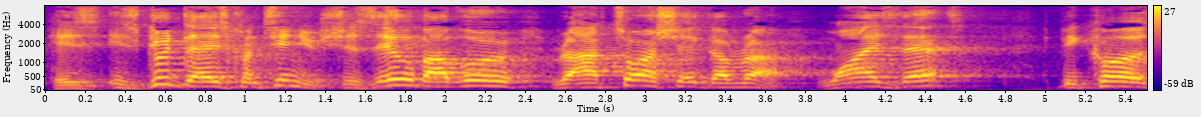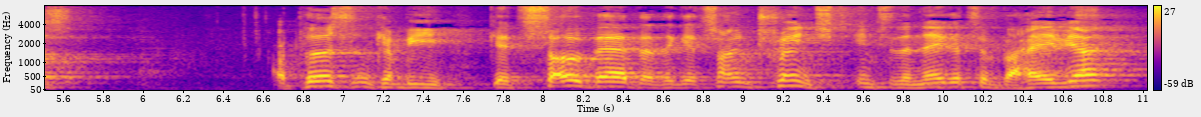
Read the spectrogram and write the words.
his, his good days continue. Shezehu bavur ra'ato asher. Why is that? Because a person can be get so bad that they get so entrenched into the negative behavior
